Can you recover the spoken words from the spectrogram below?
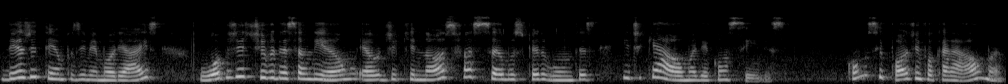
desde tempos imemoriais, o objetivo dessa união é o de que nós façamos perguntas e de que a alma dê conselhos. Como se pode invocar a alma?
